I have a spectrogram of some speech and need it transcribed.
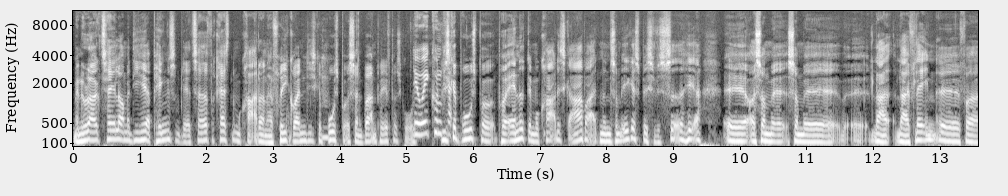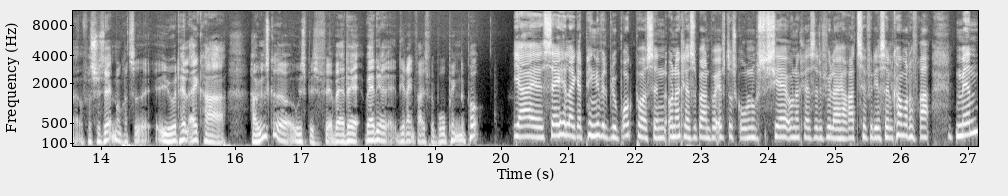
Men nu er der jo ikke tale om, at de her penge, som bliver taget fra kristendemokraterne og frie grønne, de skal bruges på at sende børn på efterskole. det er jo ikke kun... De skal bruges på, på andet demokratisk arbejde, men som ikke er specificeret her, øh, og som, øh, som øh, Le- Leif Lahn øh, for, for Socialdemokratiet i øvrigt heller ikke har, har ønsket at udspecificere, hvad er, det, hvad er det, de rent faktisk vil bruge pengene på. Jeg øh, sagde heller ikke, at pengene ville blive brugt på at sende underklassebørn på efterskole. Nu siger jeg underklasse, det føler jeg, jeg har ret til, fordi jeg selv kommer derfra. Men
